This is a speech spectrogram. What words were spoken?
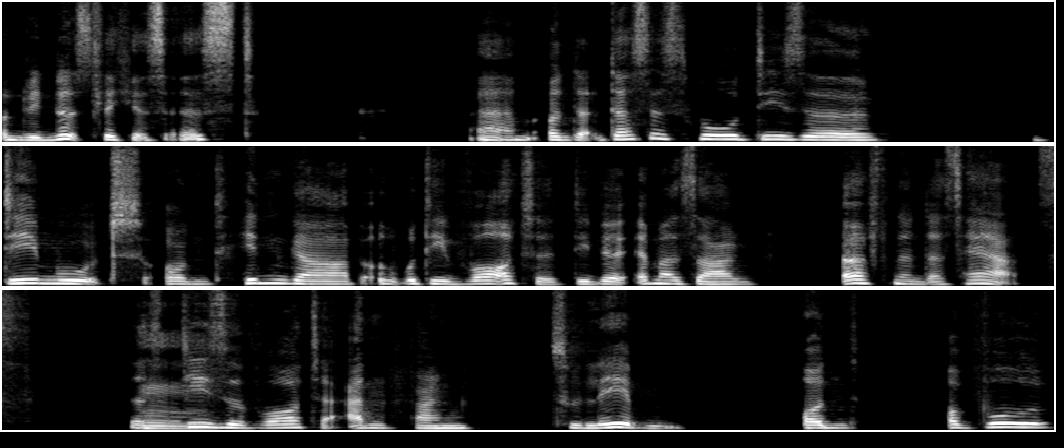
und wie nützlich es ist. Ähm, und das ist, wo diese Demut und Hingabe und die Worte, die wir immer sagen, öffnen das Herz, dass mhm. diese Worte anfangen zu leben. Und obwohl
